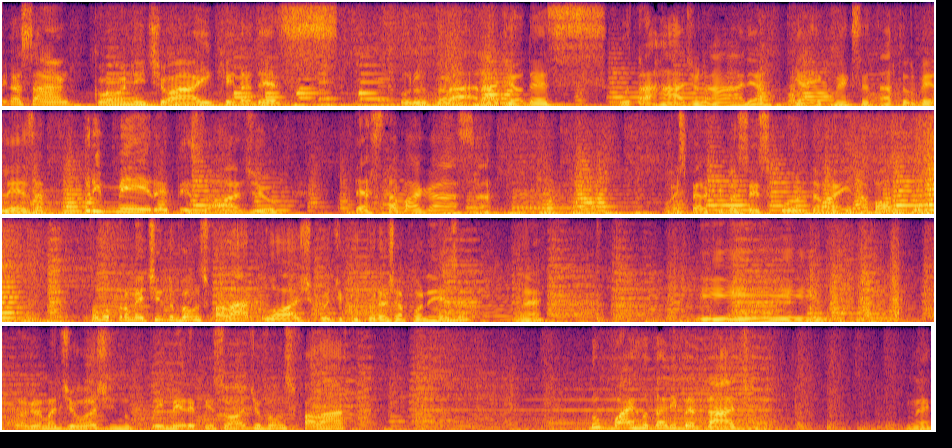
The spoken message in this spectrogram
Minasan, konnichiwa, ikeda desu. Ultra Radio des. Ultra Rádio na área. E aí, como é que você tá? Tudo beleza? Primeiro episódio desta bagaça. Bom, espero que vocês curtam aí, tá bom? Como prometido, vamos falar, lógico, de cultura japonesa, né? E no programa de hoje, no primeiro episódio, vamos falar do bairro da Liberdade, né?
